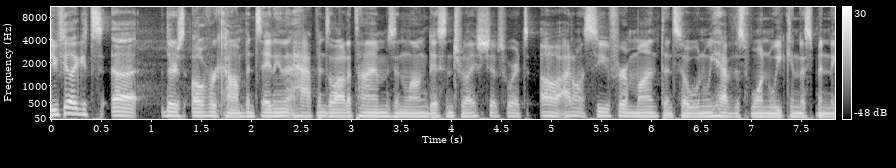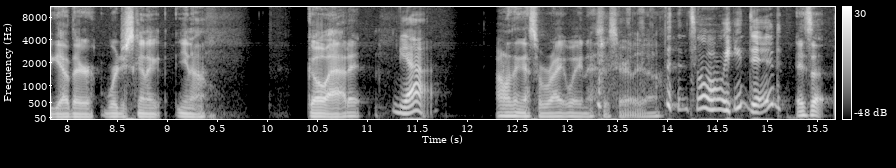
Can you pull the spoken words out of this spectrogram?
Do you feel like it's uh there's overcompensating that happens a lot of times in long distance relationships where it's oh I don't see you for a month and so when we have this one weekend to spend together we're just gonna you know go at it. Yeah, I don't think that's the right way necessarily though. that's what we did. It's a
